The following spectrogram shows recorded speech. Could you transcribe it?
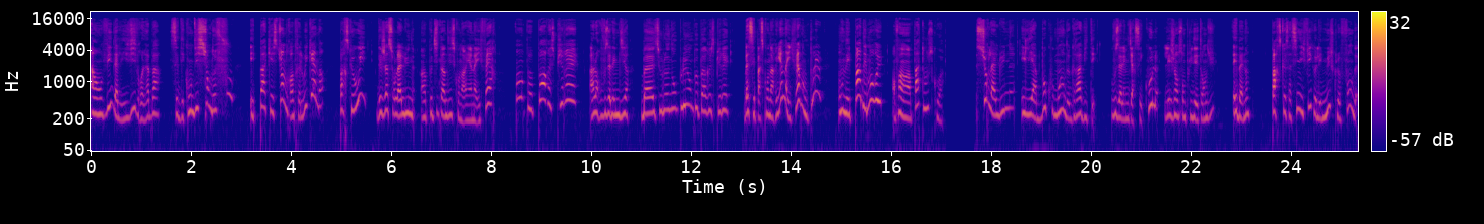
a envie d'aller vivre là-bas? C'est des conditions de fou et pas question de rentrer le week-end, hein. Parce que oui, déjà sur la Lune, un petit indice qu'on n'a rien à y faire, on peut pas respirer. Alors vous allez me dire, bah sous l'eau non plus on peut pas respirer. Bah c'est parce qu'on n'a rien à y faire non plus. On n'est pas des morues. Enfin, pas tous quoi. Sur la Lune, il y a beaucoup moins de gravité. Vous allez me dire c'est cool, les gens sont plus détendus. Eh ben non, parce que ça signifie que les muscles fondent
